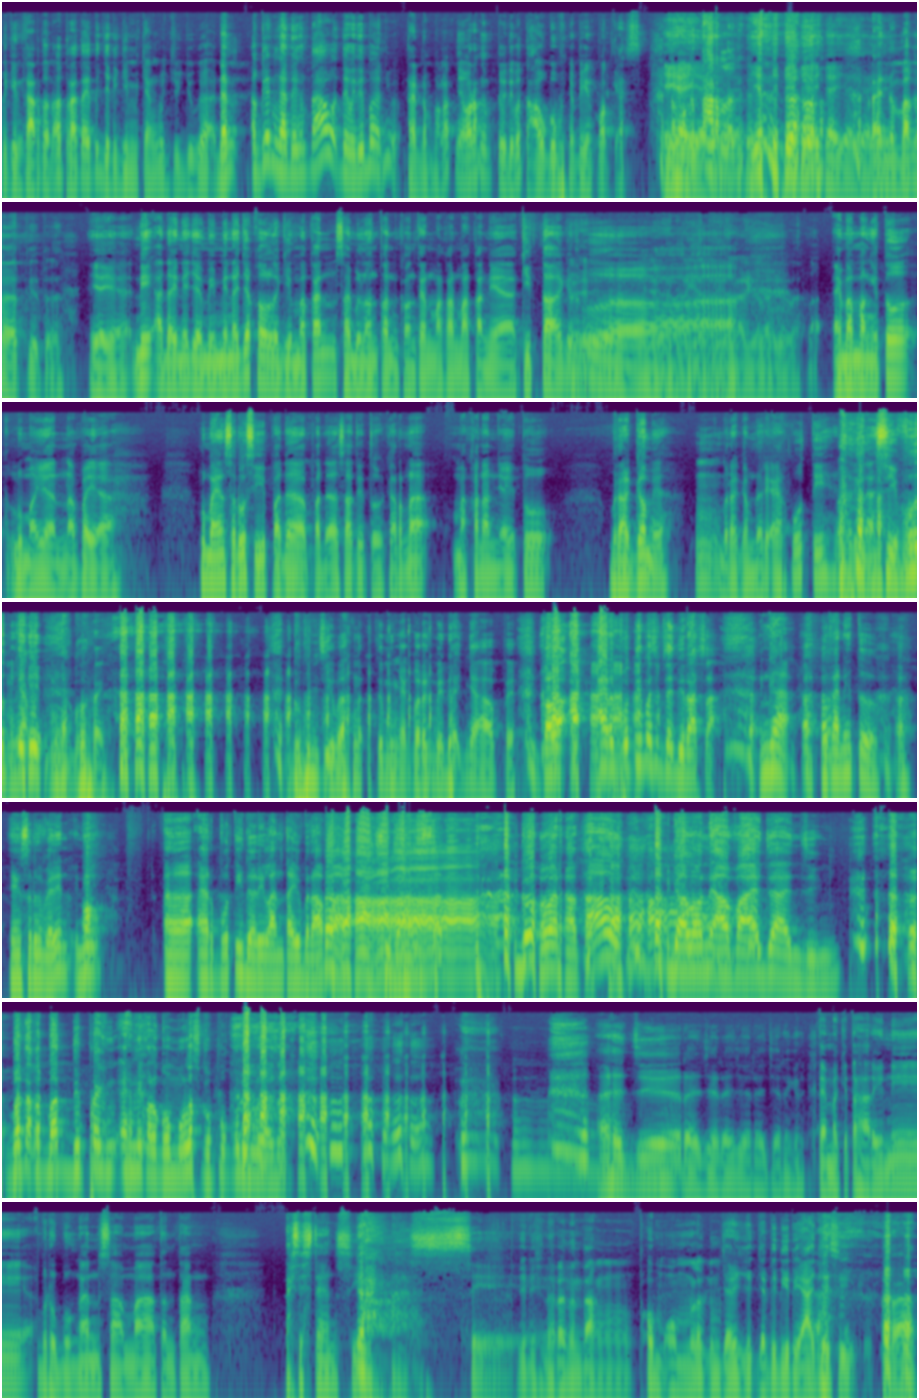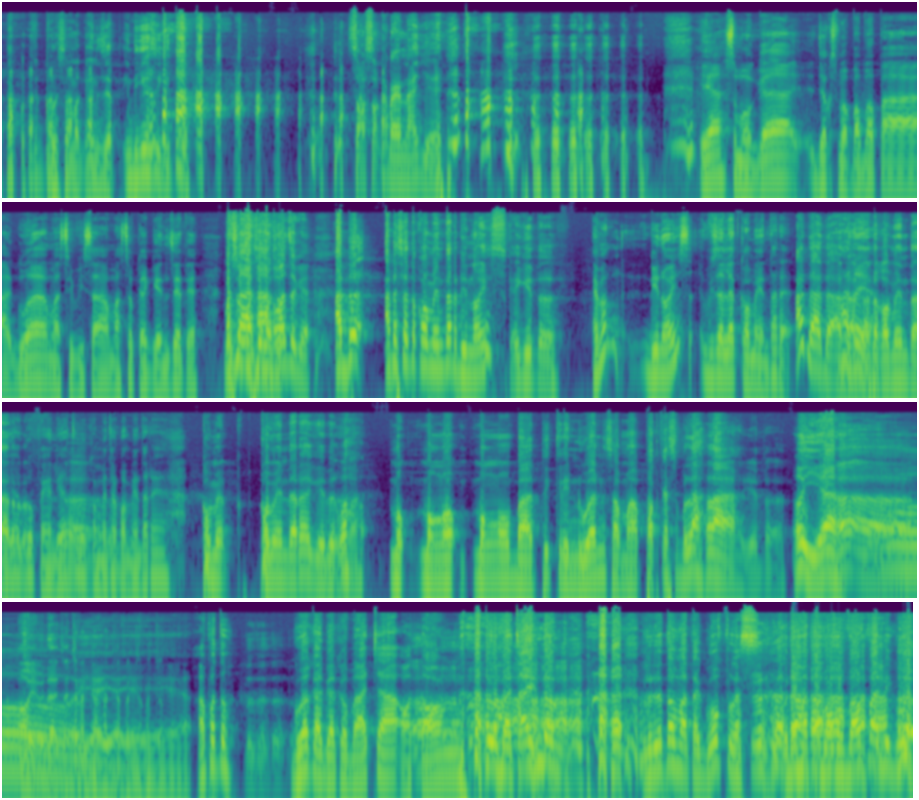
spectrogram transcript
bikin kartun. Oh ternyata itu jadi gimmick yang lucu juga. Dan again nggak ada yang tahu tiba-tiba random banget nih orang tiba-tiba tahu gue punya bikin podcast. Iya, iya, iya, iya, iya, iya, iya, iya, iya. Random banget gitu. Iya iya. Nih ada ini aja mimin aja kalau lagi makan sambil nonton konten makan-makannya kita gitu. Iya, Wah. Gila, gila, gila, gila. Eh memang itu lumayan apa ya? Lumayan seru sih pada pada saat itu karena makanannya itu beragam ya. Hmm. Beragam dari air putih, dari nasi minyak, putih. minyak goreng. gue benci banget tuh minyak goreng bedanya apa? ya? Kalau air putih masih bisa dirasa. Enggak, bukan itu. Yang seru bedain ini Oh. Eh, air putih dari lantai berapa si bangsat. Gue mana tahu galonnya apa aja anjing. gue takut banget di prank eh nih kalau gue mules gue pukulin lu besok. Anjir, anjir, anjir, anjir, anjir. Tema kita hari ini berhubungan sama tentang eksistensi. Asik. Jadi sebenarnya tentang om-om lagi menjadi jati diri aja sih karena takut kegerus sama Gen Z. Intinya sih gitu. Sosok keren aja. Ya, semoga jokes bapak-bapak gua masih bisa masuk ke Gen Z ya. Masuk masuk masuk. masuk ya? Ada ada satu komentar di noise kayak gitu. Emang di noise bisa lihat komentar ya? Ada ada ada Ada ada, ya? komentar. Ya, gue pengen lihat tuh Eh, komentar-komentarnya. komen komentarnya gitu wah mengo- mengobati kerinduan sama podcast sebelah lah gitu Oh iya. Ah. Oh, ya udah, cocok, iya, cocok, iya, cocok, iya, cocok. iya. Apa tuh? Gua kagak kebaca, otong. Lu bacain dong. Lu udah tau mata gue plus. Udah mata bapak-bapak nih gue.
